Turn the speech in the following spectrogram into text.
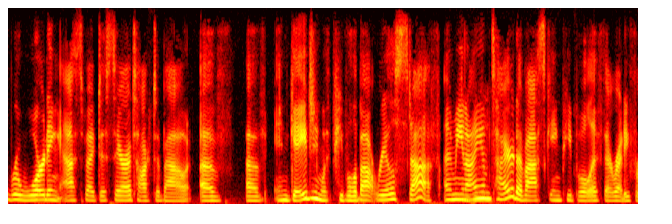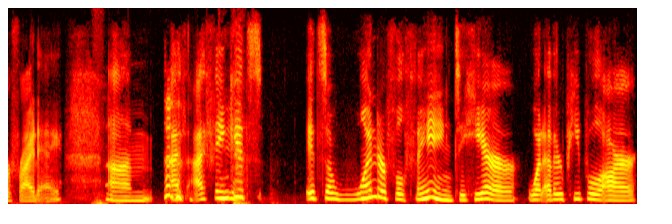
rewarding aspect as Sarah talked about of of engaging with people about real stuff. I mean, I am tired of asking people if they're ready for Friday. Um, I, I think Yeah. it's it's a wonderful thing to hear what other people are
